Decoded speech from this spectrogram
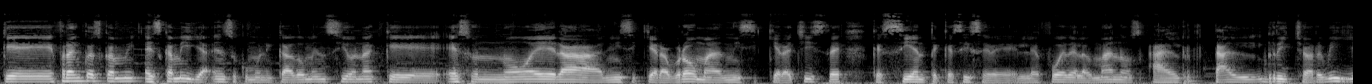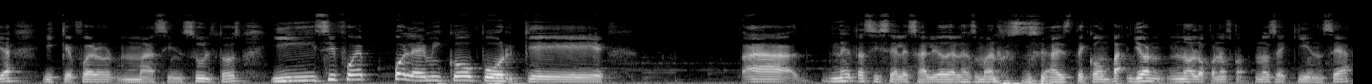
que Franco Escamilla en su comunicado menciona que eso no era ni siquiera broma, ni siquiera chiste, que siente que sí se le fue de las manos al tal Richard Villa y que fueron más insultos. Y sí fue polémico porque a neta si se le salió de las manos a este compa. Yo no lo conozco, no sé quién sea,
